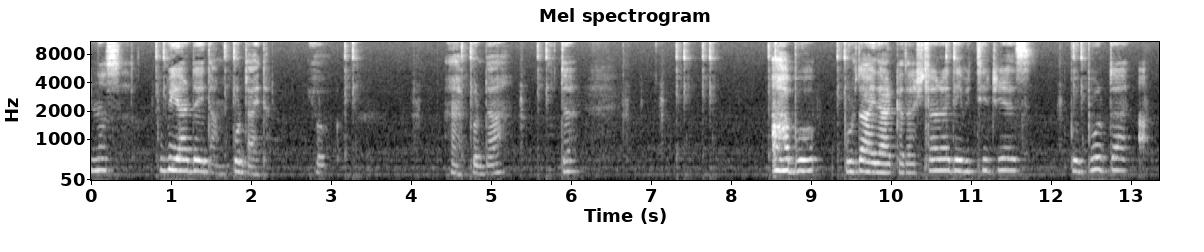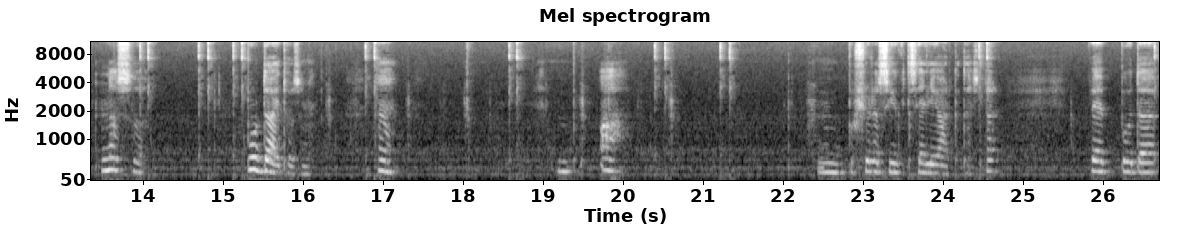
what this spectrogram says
nasıl? Bu bir yerdeydi ama buradaydı. Yok. Heh buradaydı. Aha bu buradaydı arkadaşlar. Hadi bitireceğiz. Bu burada nasıl? Buradaydı o zaman. Ha. Ah. Bu şurası yükseliyor arkadaşlar. Ve bu da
